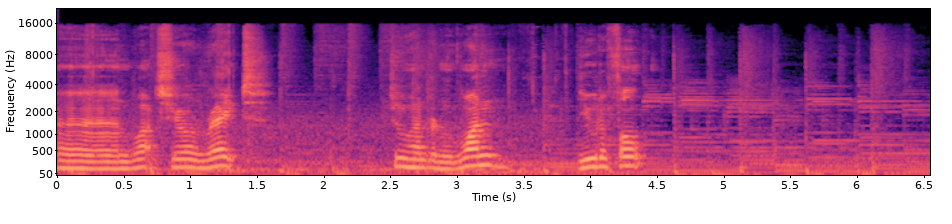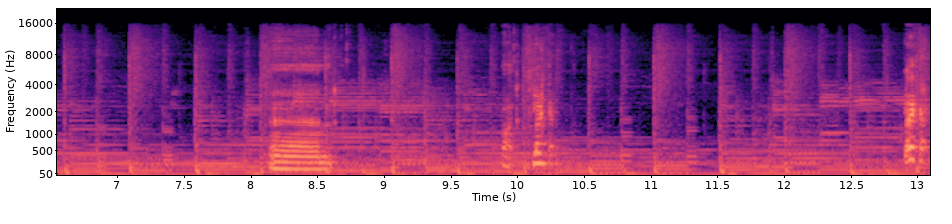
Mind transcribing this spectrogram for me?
And what's your rate? 201. Beautiful. And what? Click it. Click it.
